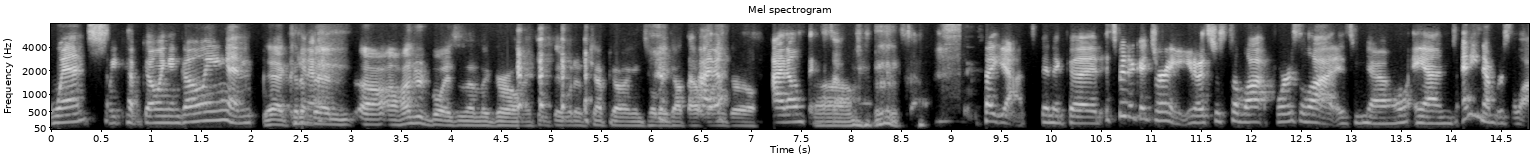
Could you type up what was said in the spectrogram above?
went. We kept going and going. And Yeah, it could have know. been uh, a hundred boys and then the girl. I think they would have kept going until they got that one girl. I don't think so. Um, I don't think so. But yeah, it's been a good, it's been a good journey. You know, it's just a lot, four is a lot, as you know, and any number's a lot,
